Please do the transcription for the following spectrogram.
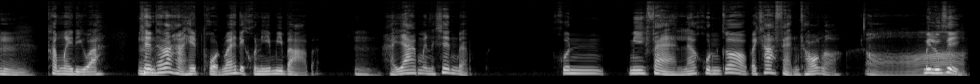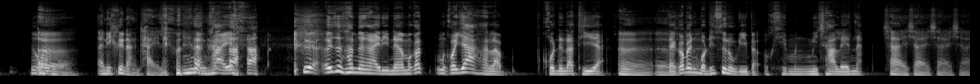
อืมทำไงดีวะเช่นอืมถ้าเราหาเหตุผลว่าให้เด็กคนนี้มีบาปอะอืมหายากมันเช่นแบบ คุณมีแฝดแล้วคุณก็ไปฆ่าแฝดท้องเหรอ อ๋อไม่รู้สินึกเอว่าออันนี้คือหนังไทยเลยหนังไทยคือเอ้ยจะทำยังไงดีนะมันก็มันก็ยากสำหรับคนในลัทธิอะเออออแต่ก็เป็นบทที่สนุกดีแบบโอเคมันมี challengeอะใช่ใช่ใช่ใช่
